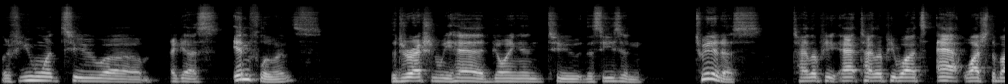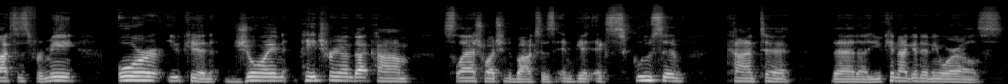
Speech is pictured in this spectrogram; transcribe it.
But if you want to, uh, I guess, influence the direction we had going into the season, tweet at us, Tyler P at Tyler P Watts at Watch the Boxes for me, or you can join Patreon.com slash Watching the Boxes and get exclusive content that uh, you cannot get anywhere else,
